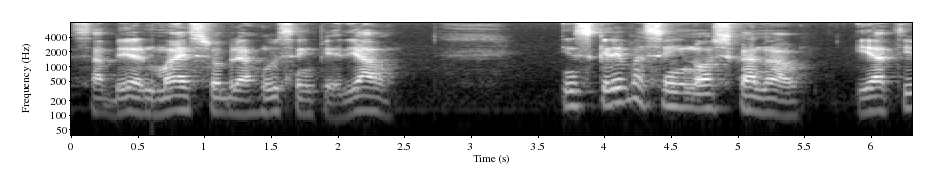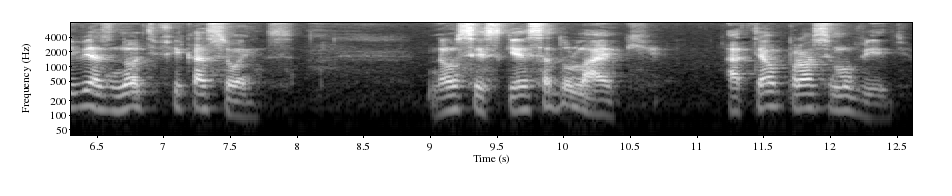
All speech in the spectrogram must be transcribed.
saber mais sobre a Rússia Imperial? Inscreva-se em nosso canal e ative as notificações. Não se esqueça do like. Até o próximo vídeo.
